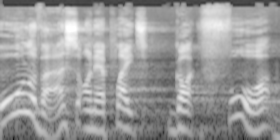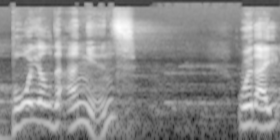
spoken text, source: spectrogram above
all of us on our plates got four boiled onions with a,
